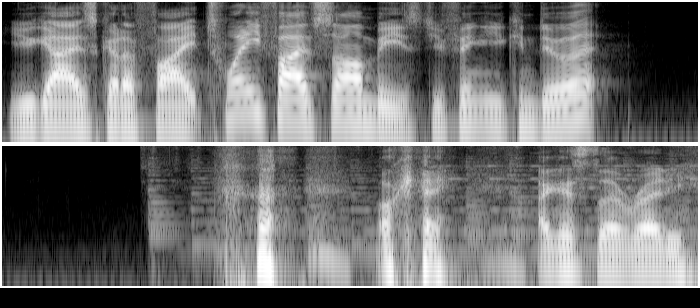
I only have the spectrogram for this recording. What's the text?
you guys gotta fight 25 zombies. Do you think you can do it? okay, I guess they're ready.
